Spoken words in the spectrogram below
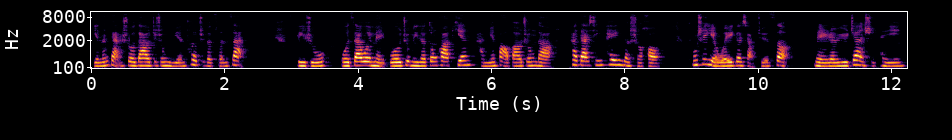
也能感受到这种语言特质的存在。比如，我在为美国著名的动画片《海绵宝宝》中的派大星配音的时候，同时也为一个小角色——美人鱼战士配音。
